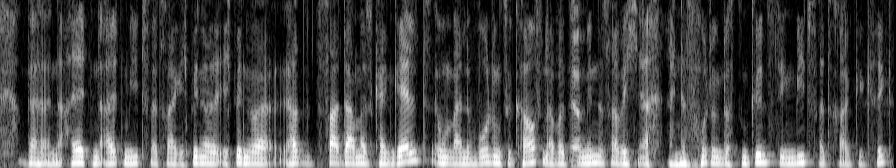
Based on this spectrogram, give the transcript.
habe ja einen alten, alten Mietvertrag. Ich bin, ich bin, hatte zwar damals kein Geld, um eine Wohnung zu kaufen, aber zumindest habe ich ja eine Wohnung durch einen günstigen Mietvertrag gekriegt.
